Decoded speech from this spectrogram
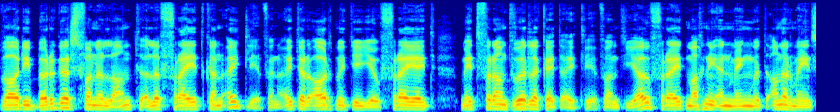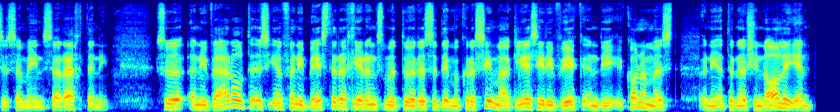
waar die burgers van 'n land hulle vryheid kan uitleef. En uiteraard moet jy jou vryheid met verantwoordelikheid uitleef, want jou vryheid mag nie inmeng met ander mense se menseregte nie. So in die wêreld is een van die beste regeringsmetodes 'n demokrasie, maar ek lees hierdie week in die Economist in die internasionale een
